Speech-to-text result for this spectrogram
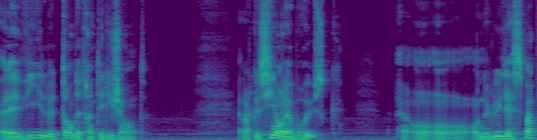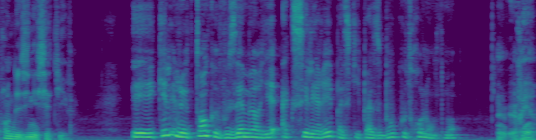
à la vie le temps d'être intelligente. Alors que si on la brusque, euh, on, on- on ne lui laisse pas prendre des initiatives. Et quel est le temps que vous aimeriez accélérer parce qu'il passe beaucoup trop lentement Euh, rien.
